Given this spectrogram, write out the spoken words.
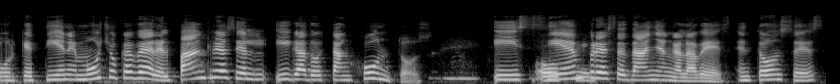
Porque tiene mucho que ver, el páncreas y el hígado están juntos y siempre se dañan a la vez. Entonces,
